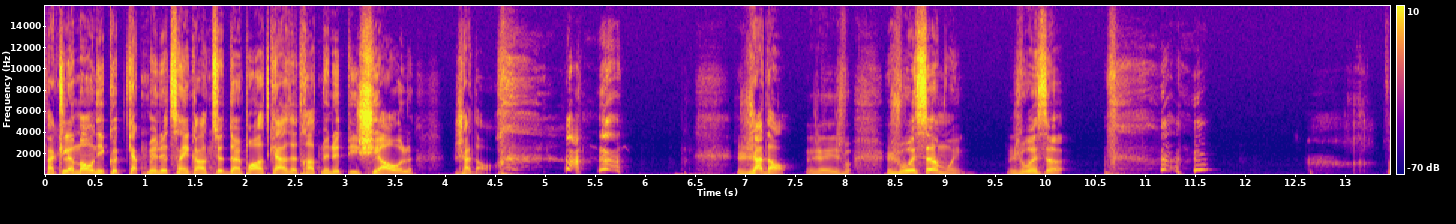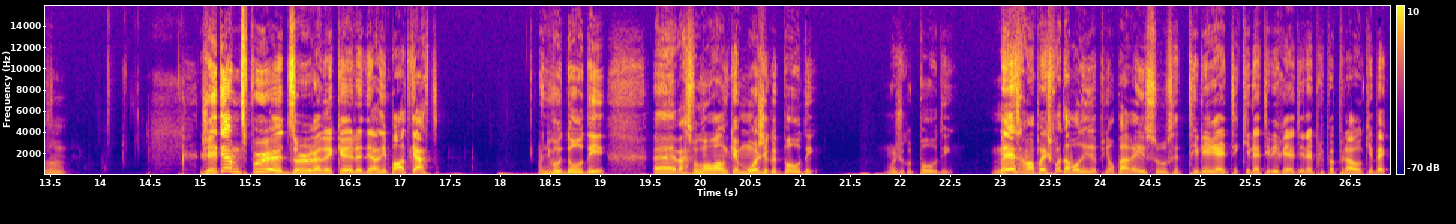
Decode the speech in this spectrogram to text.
Fait que le monde écoute 4 minutes 58 d'un podcast de 30 minutes puis il chiale. J'adore. J'adore. Je- je vois ça, moi. Je vois ça. Hmm. J'ai été un petit peu euh, dur avec euh, le dernier podcast au niveau d'OD. euh, parce qu'il faut comprendre que moi, j'écoute pas OD. Moi, j'écoute pas OD. Mais ça m'empêche pas d'avoir des opinions pareilles sur cette télé-réalité qui est la télé-réalité la plus populaire au Québec.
